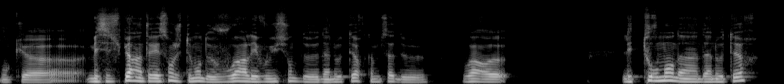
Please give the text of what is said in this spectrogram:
Donc, euh, mais c'est super intéressant justement de voir l'évolution d'un auteur comme ça, de voir euh, les tourments d'un auteur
